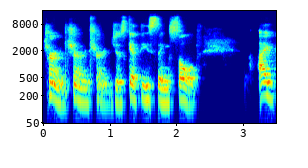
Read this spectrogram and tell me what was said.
churn, churn, churn, just get these things sold. I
